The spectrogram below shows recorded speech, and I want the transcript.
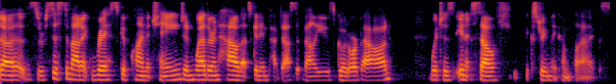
uh, sort of systematic risk of climate change and whether and how that's going to impact asset values, good or bad, which is in itself extremely complex.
